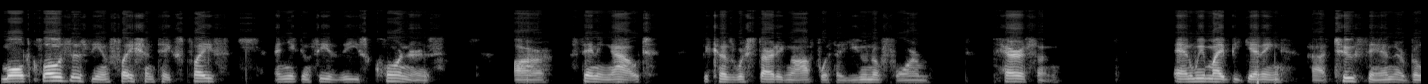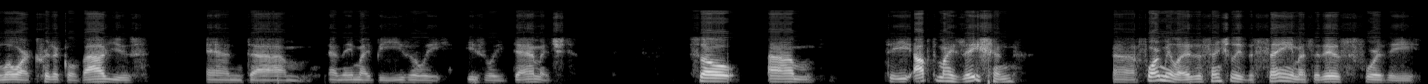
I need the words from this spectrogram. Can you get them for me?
mold closes, the inflation takes place, and you can see these corners are thinning out because we're starting off with a uniform parison. And we might be getting uh, too thin or below our critical values, and um, and they might be easily easily damaged. So um, the optimization uh, formula is essentially the same as it is for the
